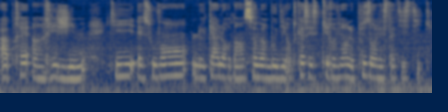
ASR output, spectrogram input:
après un régime, qui est souvent le cas lors d'un summer body. En tout cas, c'est ce qui revient le plus dans les statistiques.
